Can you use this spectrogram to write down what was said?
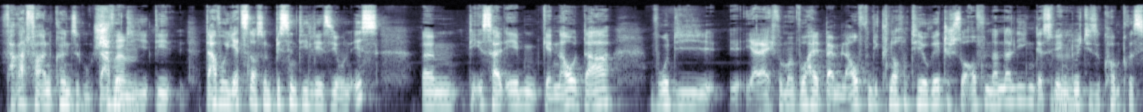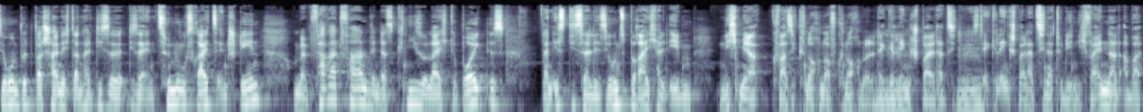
Fahrradfahren können sie gut. Da wo, die, die, da, wo jetzt noch so ein bisschen die Läsion ist, ähm, die ist halt eben genau da, wo die, ja, wo man, wo halt beim Laufen die Knochen theoretisch so aufeinander liegen. Deswegen durch diese Kompression wird wahrscheinlich dann halt diese, dieser Entzündungsreiz entstehen. Und beim Fahrradfahren, wenn das Knie so leicht gebeugt ist, dann ist dieser Läsionsbereich halt eben nicht mehr quasi Knochen auf Knochen oder der Gelenkspalt hat sich, der Gelenkspalt hat sich natürlich nicht verändert, aber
